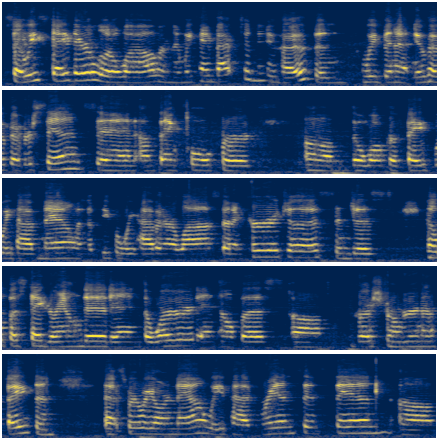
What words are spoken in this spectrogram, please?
So we stayed there a little while, and then we came back to New Hope, and we've been at New Hope ever since. And I'm thankful for um, the walk of faith we have now and the people we have in our lives that encourage us and just help us stay grounded in the Word and help us um, grow stronger in our faith. And that's where we are now. We've had Ren since then. Um,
